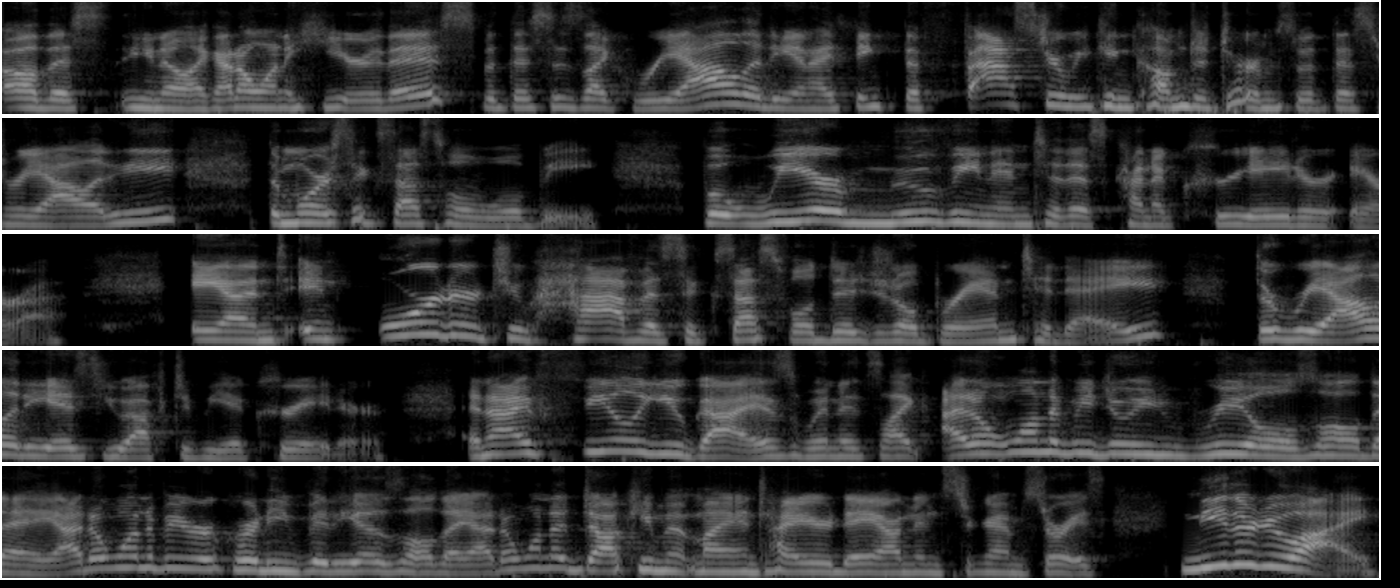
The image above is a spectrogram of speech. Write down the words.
oh this you know like i don't want to hear this but this is like reality and i think the faster we can come to terms with this reality the more successful we'll be. But we are moving into this kind of creator era and in order to have a successful digital brand today the reality is you have to be a creator. And i feel you guys when it's like i don't want to be doing reels all day i don't want to be recording videos all day i don't want to document my entire day on instagram stories. Neither do i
